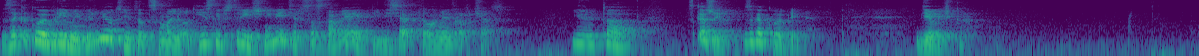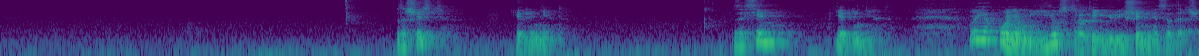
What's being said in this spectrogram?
За какое время вернется этот самолет, если встречный ветер составляет 50 км в час? Я говорю, так, скажи, за какое время? Девочка. За 6? Я говорю, нет. За 7? Я говорю, нет. Но я понял ее стратегию решения задач.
